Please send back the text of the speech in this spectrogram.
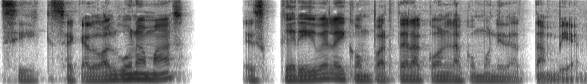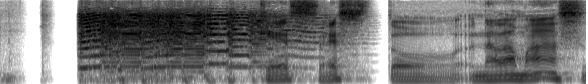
si se quedó alguna más, escríbela y compártela con la comunidad también. ¿Qué es esto? Nada más.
